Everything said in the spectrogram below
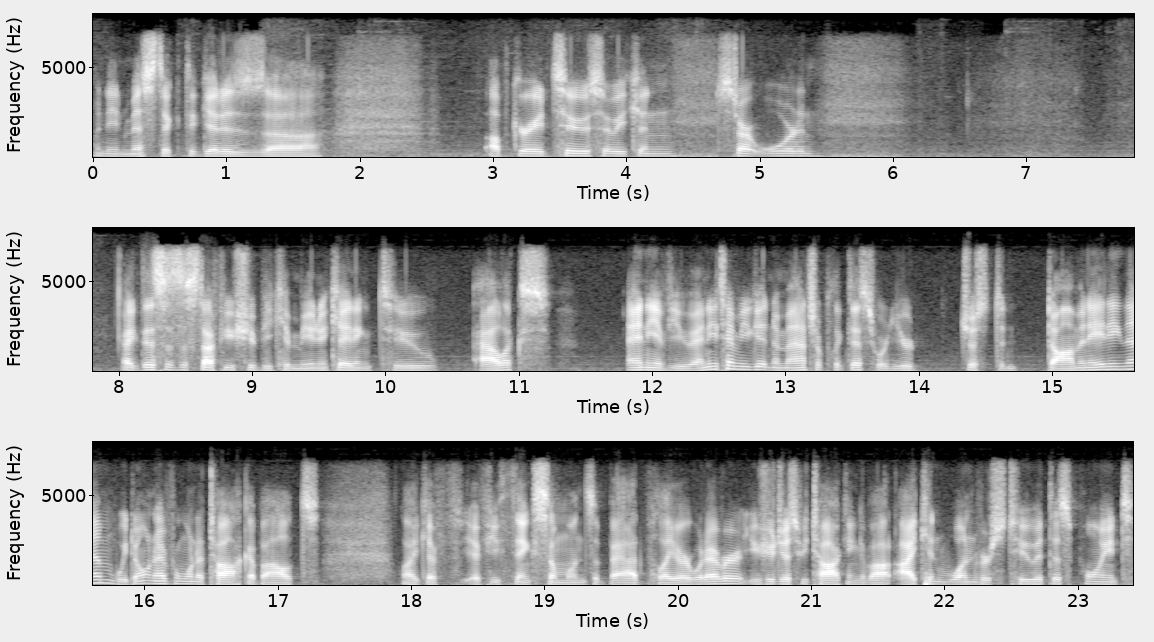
We need Mystic to get his uh, upgrade too so we can start warding. Like this is the stuff you should be communicating to Alex. Any of you, anytime you get in a matchup like this where you're just dominating them, we don't ever want to talk about like if if you think someone's a bad player or whatever, you should just be talking about I can one versus two at this point.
